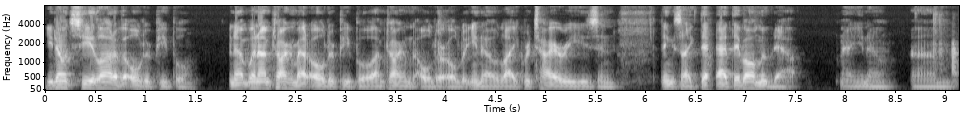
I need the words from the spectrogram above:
you don't see a lot of older people. And when I'm talking about older people, I'm talking older, older. You know, like retirees and things like that. They've all moved out now. You know, um,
